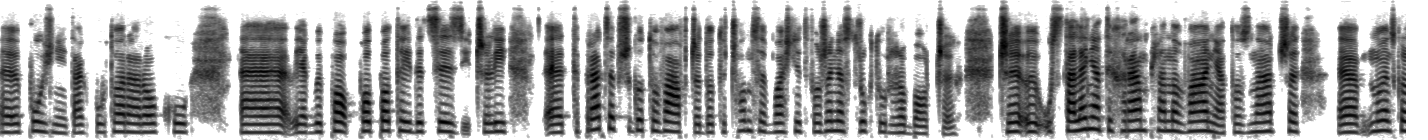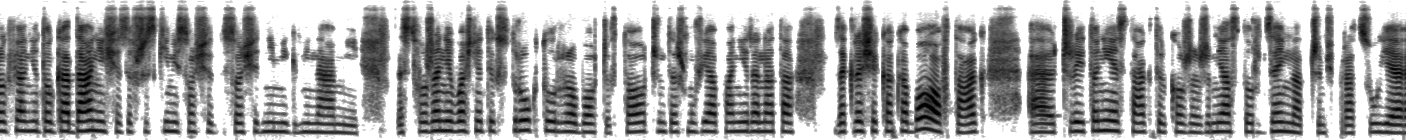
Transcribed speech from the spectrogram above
e, później, tak, półtora roku, e, jakby po po po tej decyzji, czyli, e, te prace przygotowawcze dotyczące właśnie tworzenia struktur roboczych, czy, y, ustalenia tych ram planowania, to znaczy mówiąc kolokwialnie, dogadanie się ze wszystkimi sąsied sąsiednimi gminami, stworzenie właśnie tych struktur roboczych, to, o czym też mówiła pani Renata w zakresie KKBOW, tak, e, czyli to nie jest tak tylko, że że miasto rdzeń nad czymś pracuje,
